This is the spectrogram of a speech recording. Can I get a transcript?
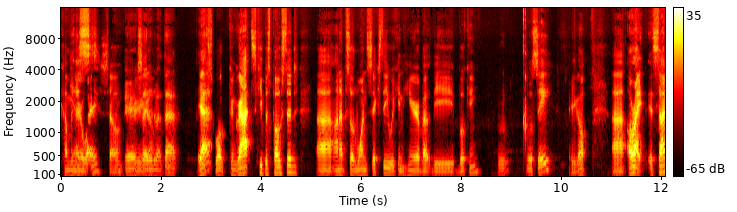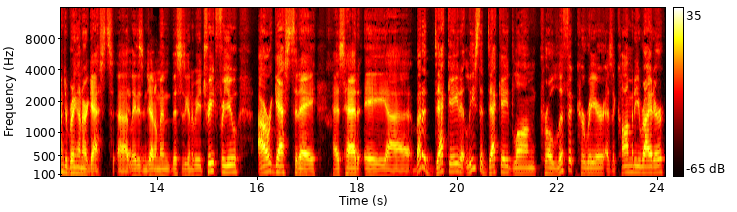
coming your way. So I'm very excited about that. Yes. Well, congrats. Keep us posted. Uh, on episode 160, we can hear about the booking. We'll see. There you go. Uh, all right, it's time to bring on our guest, uh, Yes. ladies and gentlemen. This is going to be a treat for you. Our guest today has had a uh, about a decade, at least a decade long, prolific career as a comedy writer.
